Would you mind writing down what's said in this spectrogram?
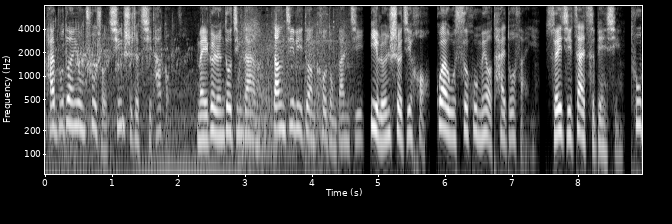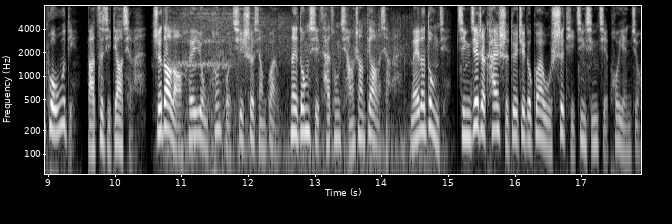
还不断用触手侵蚀着其他狗子。每个人都惊呆了，当机立断扣动扳机，一轮射击后，怪物似乎没有太多反应，随即再次变形，突破屋顶，把自己吊起来，直到老黑用喷火器射向怪物，那东西才从墙上掉了下来，没了动静。紧接着开始对这个怪物尸体进行解剖研究，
